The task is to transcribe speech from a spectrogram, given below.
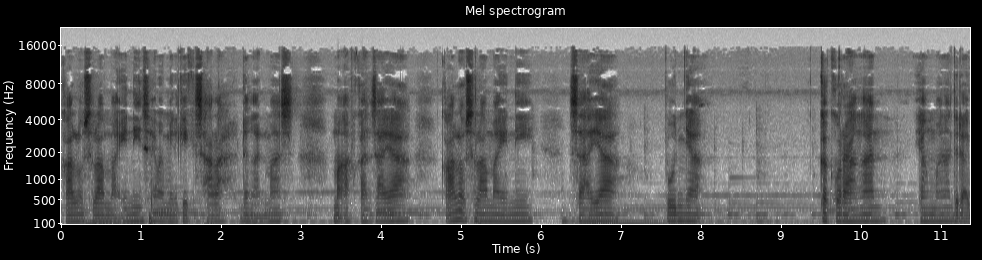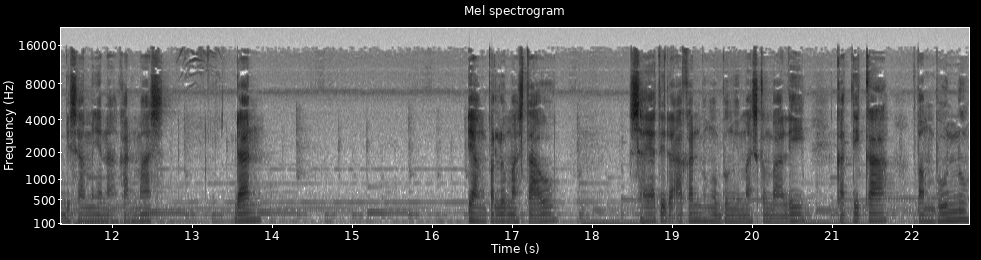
kalau selama ini saya memiliki salah dengan Mas. Maafkan saya kalau selama ini saya punya kekurangan yang mana tidak bisa menyenangkan Mas. Dan yang perlu Mas tahu, saya tidak akan menghubungi Mas kembali ketika pembunuh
